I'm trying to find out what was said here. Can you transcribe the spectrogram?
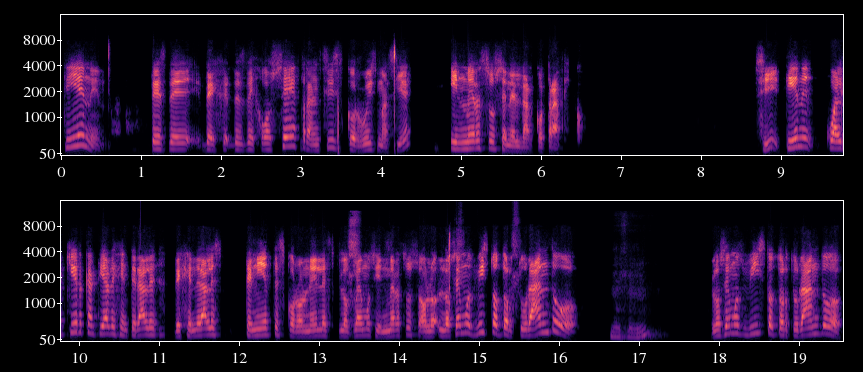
tienen desde, desde José Francisco Ruiz Macié inmersos en el narcotráfico. Sí, tienen cualquier cantidad de generales, de generales, tenientes, coroneles, los vemos inmersos o los hemos visto torturando. Los hemos visto torturando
